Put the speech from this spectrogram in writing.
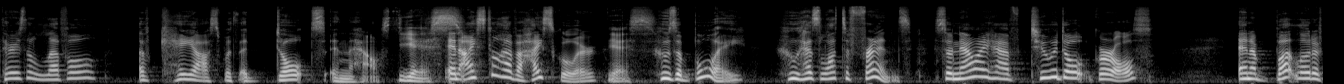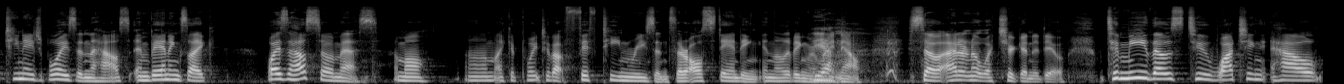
there is a level of chaos with adults in the house. Yes. And I still have a high schooler Yes. who's a boy who has lots of friends. So now I have two adult girls and a buttload of teenage boys in the house. And Banning's like, why is the house so a mess? I'm all, um, I could point to about 15 reasons. They're all standing in the living room Yeah. right now. So I don't know what you're going to do. To me, those two, watching how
